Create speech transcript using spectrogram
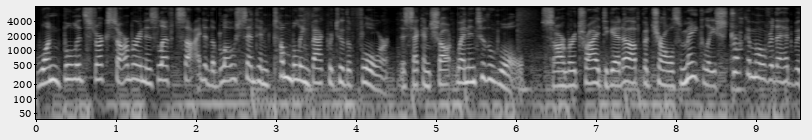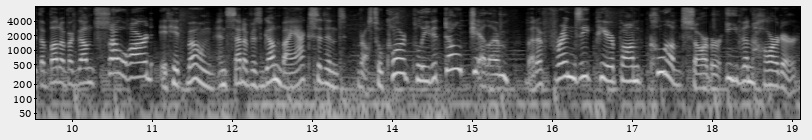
One bullet struck Sarber in his left side and the blow sent him tumbling backward to the floor. The second shot went into the wall. Sarber tried to get up, but Charles Makeley struck him over the head with the butt of a gun so hard it hit bone and set off his gun by accident. Russell Clark pleaded, Don't kill him! But a frenzied Pierpont clubbed Sarber even harder.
